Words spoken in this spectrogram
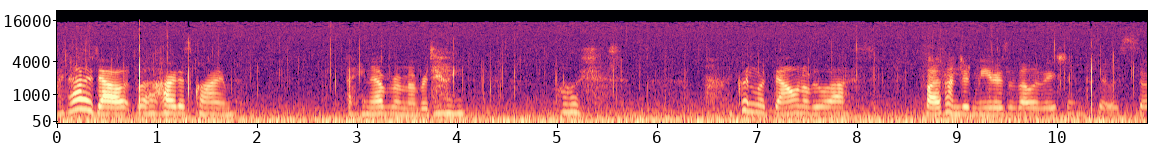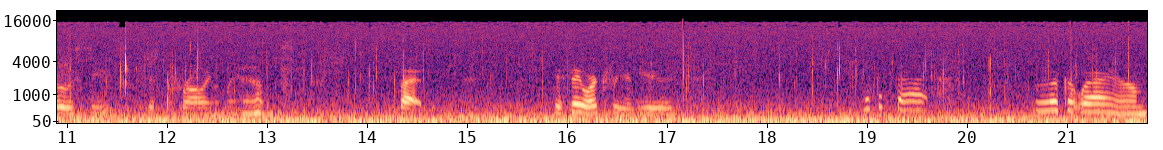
without a doubt, the hardest climb I can ever remember doing. Oh shit. I couldn't look down over the last 500 meters of elevation because it was so steep, just crawling with my hands. But they say work for your views. Look at that. Look at where I am.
